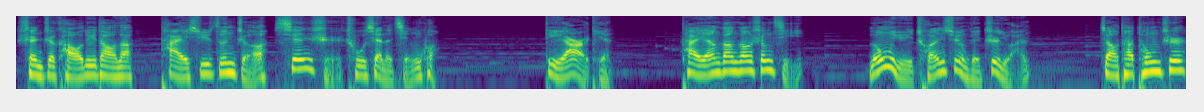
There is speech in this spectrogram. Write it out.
甚至考虑到了太虚尊者先使出现的情况。第二天，太阳刚刚升起，龙宇传讯给志远，叫他通知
